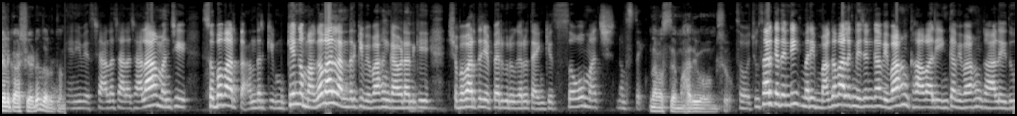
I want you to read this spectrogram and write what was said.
టెలికాస్ట్ చేయడం జరుగుతుంది. ఎనీవేస్ చాలా చాలా చాలా మంచి శుభవార్త అందరికీ ముఖ్యంగా మగవాళ్ళందరికీ వివాహం కావడానికి శుభవార్త చెప్పారు గురుగారు థ్యాంక్ యూ సో మచ్ నమస్తే. నమస్తే హరి వంశు సో చూసారు కదండి మరి మగవాళ్ళకి నిజంగా వివాహం కావాలి ఇంకా వివాహం కాలేదు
